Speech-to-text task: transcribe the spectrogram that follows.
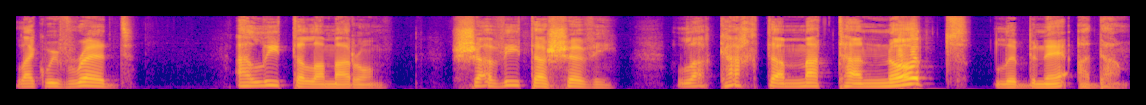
Like we've read, Alita Lamarom, Shavita Shevi, Lakachta Matanot Libne Adam.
